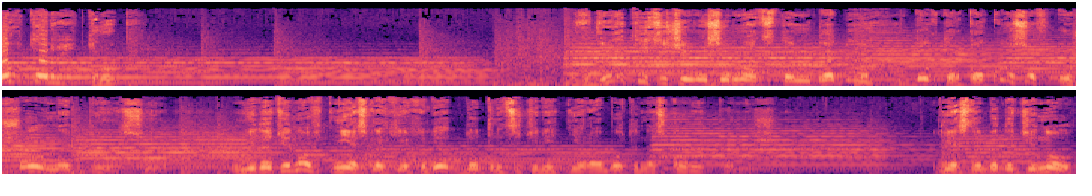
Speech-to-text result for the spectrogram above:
Доктор Труп В 2018 году доктор Кокосов ушел на пенсию, не дотянув нескольких лет до 30-летней работы на скорой помощи. Если бы дотянул,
